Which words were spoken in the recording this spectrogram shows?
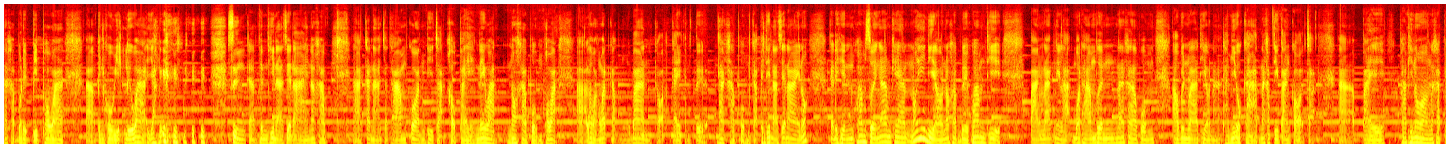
นะครับบ่ได้ปิดเพราะว่าอ่าเป็นโควิด หรือว่าอย่างอื่น ซึ่งก็เป็นที่น่าเสียดายนะครับอ่าก็น่าจะถามก่อนที่จะเข้าไปในวัดเนาะครับผมเพราะว่าระหว่างวัดกับหมู่บ้านก็ไกลกันเติบนะครับผมก็เป็นที่น่าเสียดายเนาะก็ได้เห็นความสวยงามแค่น้อยเดียวเนาะครับโดยความที่ปางนักนี่ละบ่ถามเพิ่นนะครับผมเอาเป็นว่าเที่ยวหนาถ้ามีโอกาสนะครับจริงตังก็จะไปพาพี่น้องนะครับไป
